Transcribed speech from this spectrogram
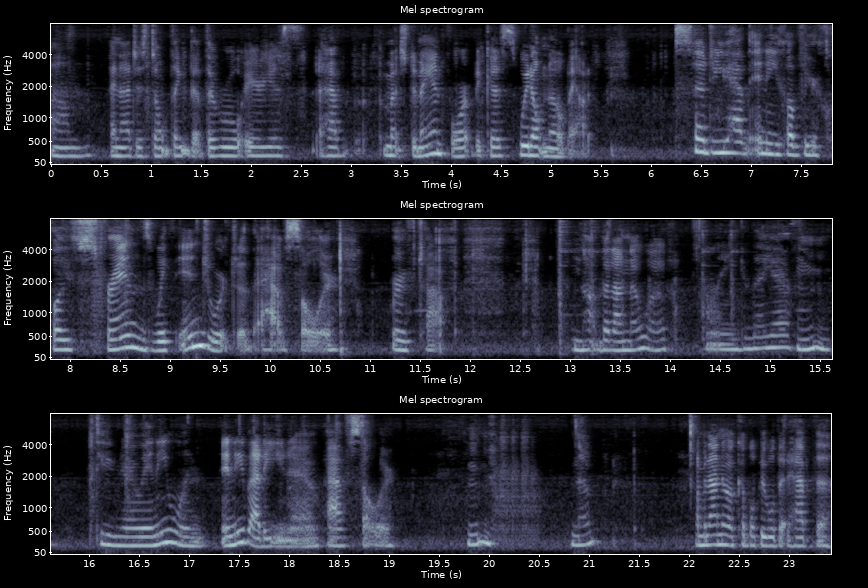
Um, and I just don't think that the rural areas have much demand for it because we don't know about it. So, do you have any of your close friends within Georgia that have solar rooftop? Not that I know of. I they have. Mm-mm. Do you know anyone, anybody you know, have solar? Mm-mm. No. I mean, I know a couple of people that have the,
